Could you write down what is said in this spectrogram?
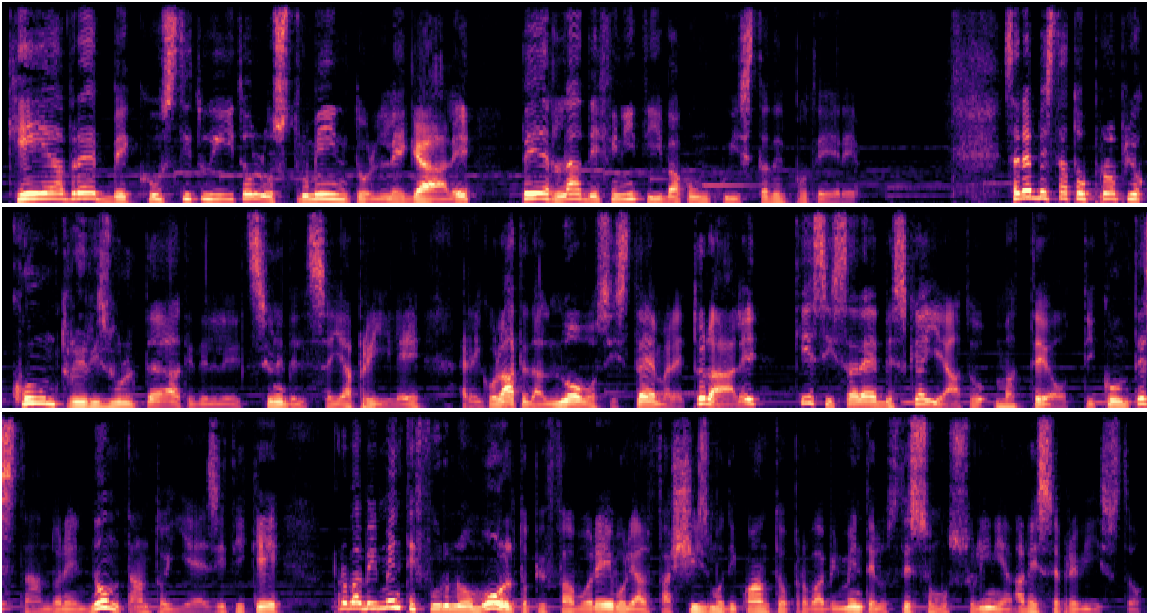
che avrebbe costituito lo strumento legale per la definitiva conquista del potere. Sarebbe stato proprio contro i risultati delle elezioni del 6 aprile, regolate dal nuovo sistema elettorale, che si sarebbe scagliato Matteotti, contestandone non tanto gli esiti, che probabilmente furono molto più favorevoli al fascismo di quanto probabilmente lo stesso Mussolini avesse previsto,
